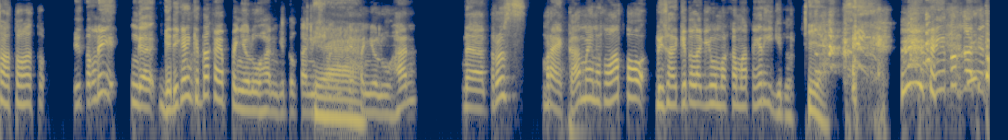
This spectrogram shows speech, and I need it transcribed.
lato-lato. literally nggak jadi kan kita kayak penyuluhan gitu kan Iya. istilahnya kayak penyuluhan nah terus mereka main lato di saat kita lagi memakan materi gitu Iya. itu kan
